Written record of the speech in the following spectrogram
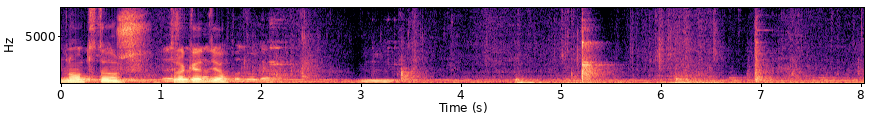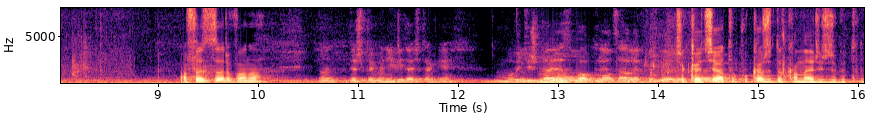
No to, to już tragedia. Podłoga. A fest zarwana? No wiesz, tego nie widać tak, nie? Bo widzisz, no, to jest mokre całe. to Czekajcie, ja to pokażę do kamery, żeby to... To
